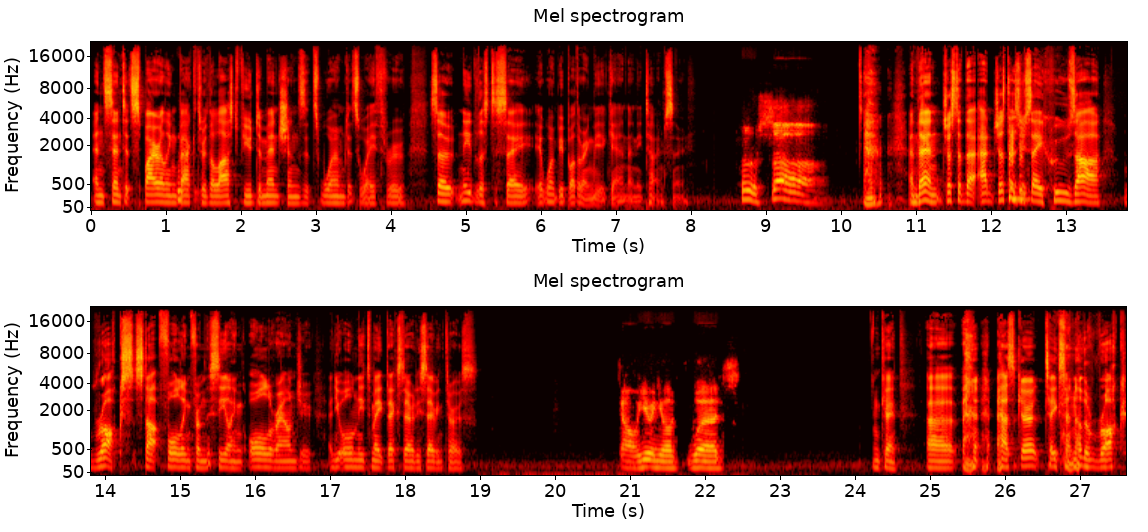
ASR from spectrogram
and sent it spiraling back through the last few dimensions it's wormed its way through. So, needless to say, it won't be bothering me again anytime soon. Huzzah! And then, just at the at, just as you say "Huzzah," rocks start falling from the ceiling all around you, and you all need to make dexterity saving throws. Oh, you and your words. Okay. Uh, Asker takes another rock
